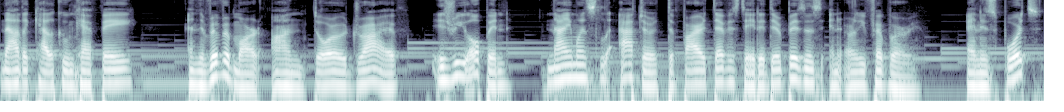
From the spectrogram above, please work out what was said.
Now the Callicoon Cafe and the River Mart on Doro Drive is reopened nine months after the fire devastated their business in early February. And in sports,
